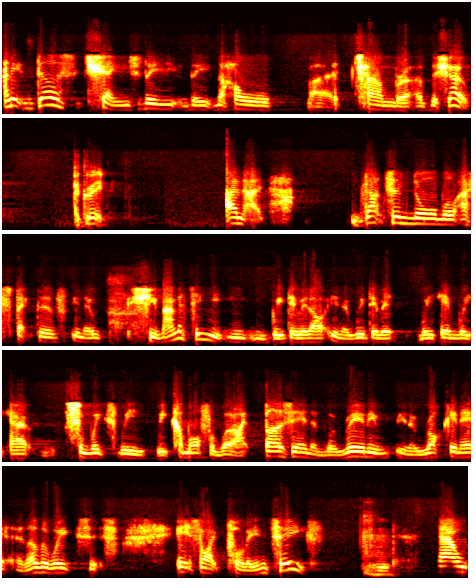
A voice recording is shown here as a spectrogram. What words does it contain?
and it does change the the, the whole uh, timbre of the show. Agreed. And I, that's a normal aspect of you know humanity. We do it, all, you know, we do it week in, week out. Some weeks we we come off and we're like buzzing and we're really you know rocking it, and other weeks it's it's like pulling teeth. Now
